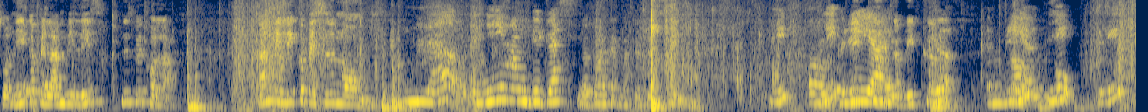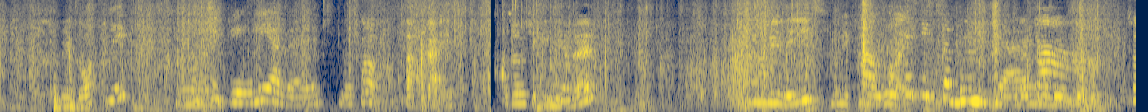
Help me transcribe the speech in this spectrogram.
ส่วนนี้ก็เป็นร้านวิลลิสนี่คือคนละร้านวิลลิสก็ไปซื้อนม No. And ni han good แล้ว dressing. ก็แฮมเบอร์เกอร์ดรสซิ่ง Blipp. Oh, Blipp. ลิตรครึ่งกับลิตรครึ่ง En blipp. Blipp. Blipp. เรโกต Blipp. Och kycklinglever. แล้วก็ตับไก่แล้วก็ชิคกี้พายเลยมันมีรีสมันมีข้าวด้วย Det sista แล้วก็บืน burgaren. กู so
